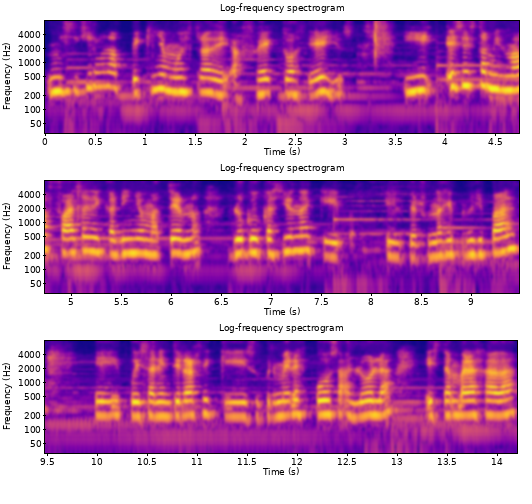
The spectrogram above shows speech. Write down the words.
ni, siquiera una pequeña muestra de afecto hacia ellos. Y es esta misma falta de cariño materno lo que ocasiona que el personaje principal, eh, pues al enterarse que su primera esposa, Lola, está embarazada,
